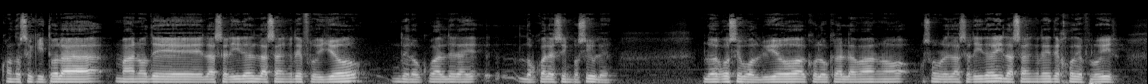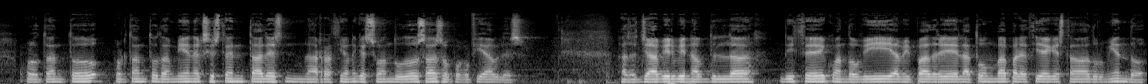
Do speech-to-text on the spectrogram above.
cuando se quitó la mano de las heridas, la sangre fluyó, de lo cual, lo cual es imposible. Luego se volvió a colocar la mano sobre las heridas y la sangre dejó de fluir. Por lo tanto, por tanto también existen tales narraciones que son dudosas o poco fiables. Jabir bin Abdullah dice, cuando vi a mi padre en la tumba parecía que estaba durmiendo,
